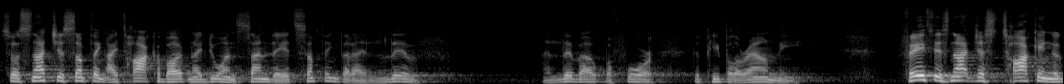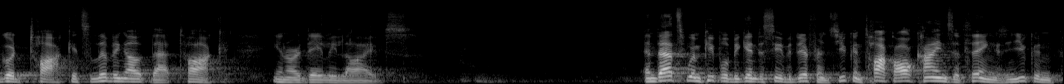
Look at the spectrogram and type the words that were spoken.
So it's not just something I talk about and I do on Sunday, it's something that I live. I live out before the people around me. Faith is not just talking a good talk, it's living out that talk in our daily lives. And that's when people begin to see the difference. You can talk all kinds of things and you can,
